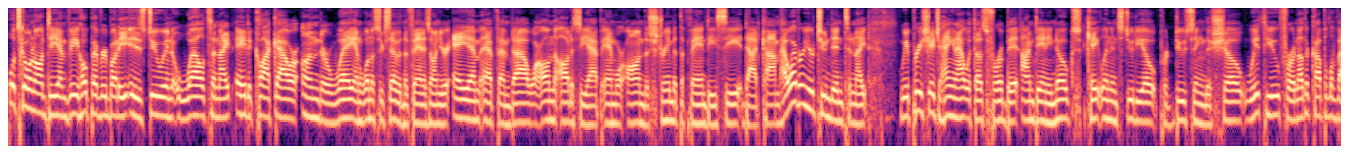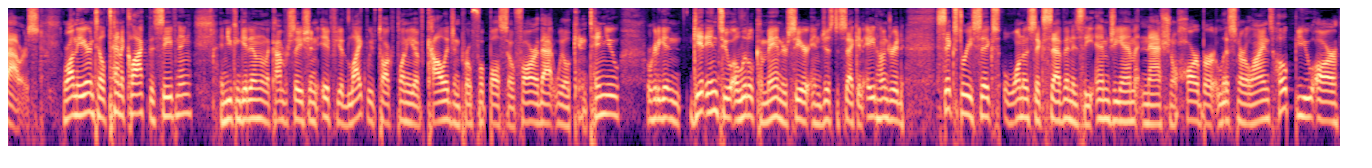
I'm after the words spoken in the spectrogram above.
What's going on, DMV? Hope everybody is doing well tonight. 8 o'clock hour underway, and 1067 The Fan is on your AM FM dial. We're on the Odyssey app, and we're on the stream at thefandc.com. However, you're tuned in tonight, we appreciate you hanging out with us for a bit. I'm Danny Noakes, Caitlin in studio producing the show with you for another couple of hours. We're on the air until 10 o'clock this evening, and you can get in on the conversation if you'd like. We've talked plenty of college and pro football so far. That will continue. We're going to get, get into a little commanders here in just a second. 800 636 1067 is the MGM National Harbor listener lines. Hope you are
